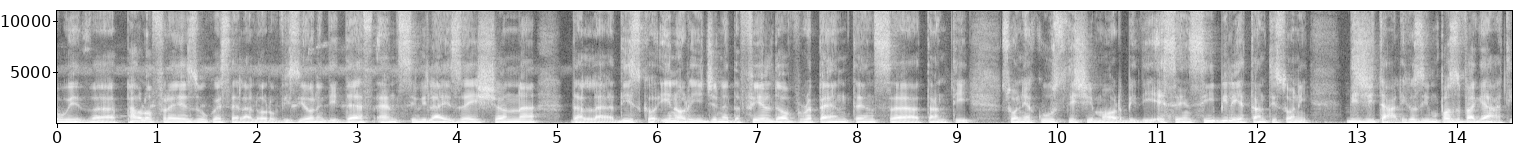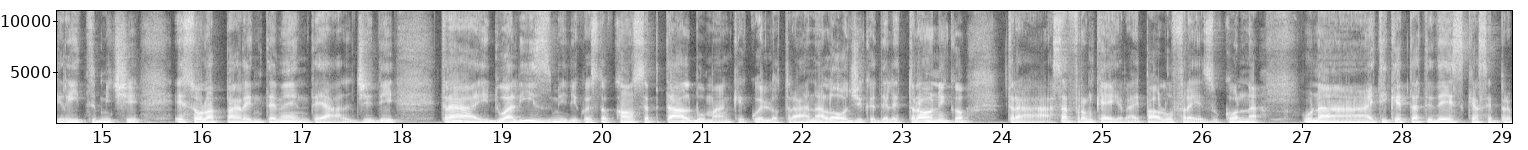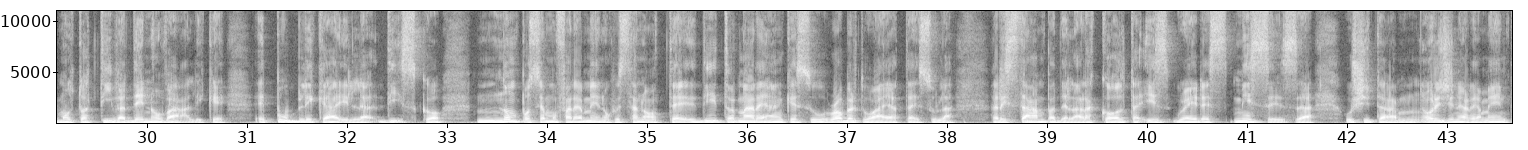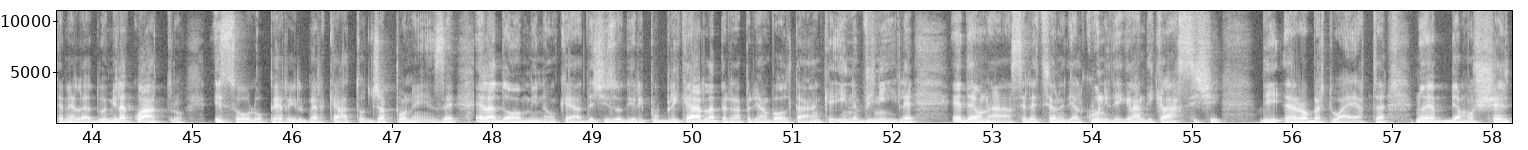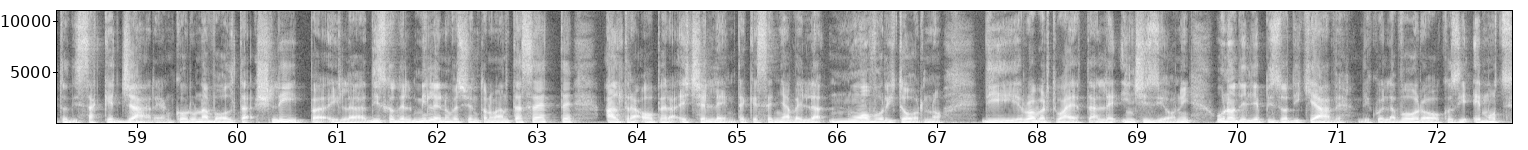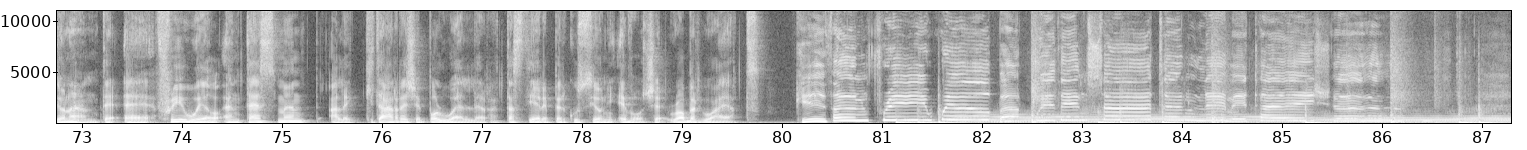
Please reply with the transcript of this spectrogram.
with uh, Paolo Fresu, questa è la loro visione di Death and Civilization dal disco in origine The Field of Repentance, uh, tanti suoni acustici morbidi e sensibili e tanti suoni digitali, così un po' svagati, ritmici e solo apparentemente algidi. Tra i dualismi di questo concept album, anche quello tra analogico ed elettronico, tra Saffron Keira e Paolo Fresu, con una etichetta tedesca sempre molto attiva, De Novali, che pubblica il disco. Non possiamo fare a meno questa notte di tornare anche su Robert Wyatt e sulla ristampa della raccolta His Greatest Misses, uscita mm, originariamente nel 2004 e solo per il mercato giapponese. È la Domino che ha deciso di ripubblicarla per la prima volta anche in vinile ed è una selezione di alcuni dei grandi classici di Robert Wyatt. Noi abbiamo scelto di saccheggiare ancora una volta Sleep, il disco del 1997, altra opera eccellente che segnava il nuovo ritorno di Robert Wyatt alle incisioni. Uno degli episodi chiave di quel lavoro così emozionante è Free Will and Testament, alle chitarre c'è Paul Weller, tastiere, percussioni e voce Robert Wyatt. Given free will, but within certain limitations,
